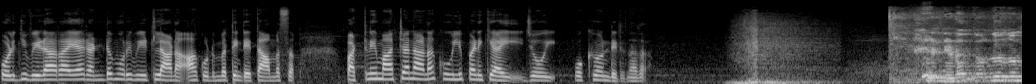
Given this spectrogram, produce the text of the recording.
പൊളിഞ്ഞു വീടാറായ രണ്ട് മുറി വീട്ടിലാണ് ആ കുടുംബത്തിന്റെ താമസം. പട്ടിണി മാറ്റാനാണ് കൂലിപ്പണിക്കായി ജോയി പൊക്കൊണ്ടിരുന്നത് എന്നിടത്തൊന്നും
